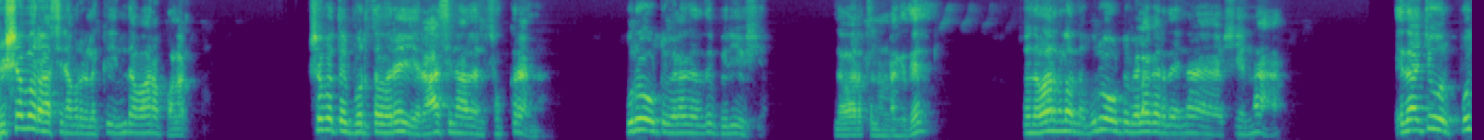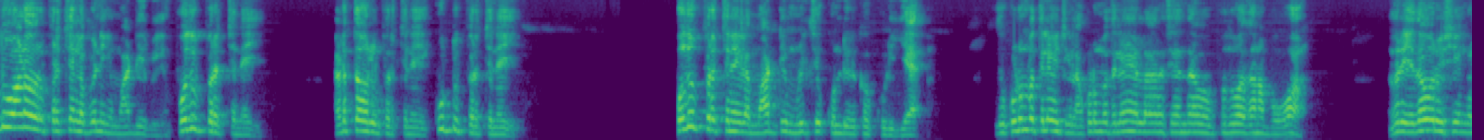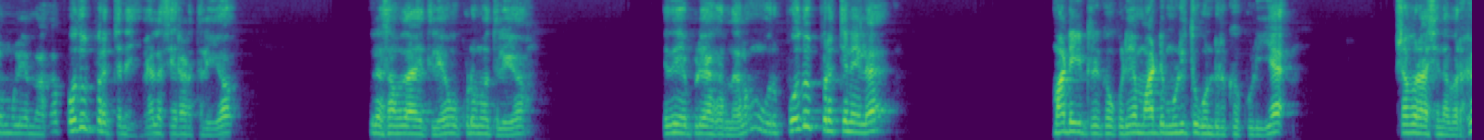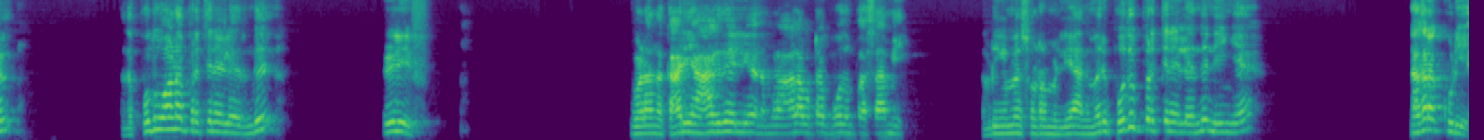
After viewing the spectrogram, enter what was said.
ரிஷப ராசி நபர்களுக்கு இந்த வார பலன். ரிஷபத்தை பொறுத்தவரை ராசிநாதன் சுக்கிரன் குருவை விட்டு விலகிறது பெரிய விஷயம். இந்த வாரத்தில் நடக்குது. இந்த வாரத்தில் அந்த குருவை விட்டு விலகிறது என்ன விஷயம்னா ஏதாச்சும் ஒரு பொதுவான ஒரு பிரச்சனையில் போய் நீங்கள் மாட்டியிருப்பீங்க பொது பிரச்சனை அடுத்தவர்கள் பிரச்சனை கூட்டு பிரச்சனை. பொது பிரச்சனையில மாட்டி முடித்து கொண்டிருக்கக்கூடிய இது குடும்பத்திலே வச்சுக்கலாம். குடும்பத்திலேயும் எல்லாரும் சேர்ந்தா பொதுவாக தானே போவோம். மாதிரி ஏதோ ஒரு விஷயங்கள் மூலியமாக பொது பிரச்சனை வேலை செய்கிற இடத்துலையோ இல்லை சமுதாயத்திலையோ குடும்பத்திலையோ எது எப்படியாக இருந்தாலும் ஒரு பொது பிரச்சனையில் மாட்டிக்கிட்டு இருக்கக்கூடிய மாட்டி முடித்து கொண்டிருக்கக்கூடிய ரிஷபராசி நபர்கள் அந்த பொதுவான பிரச்சனையிலிருந்து ரிலீஃப் இவ்வளோ அந்த காரியம் ஆகுதே இல்லையா நம்மளை ஆளை விட்டா போதும்ப்பா சாமி அப்படிங்கிற மாதிரி சொல்கிறோம் இல்லையா? அந்த மாதிரி பொது பிரச்சனையிலேருந்து நீங்கள் நகரக்கூடிய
